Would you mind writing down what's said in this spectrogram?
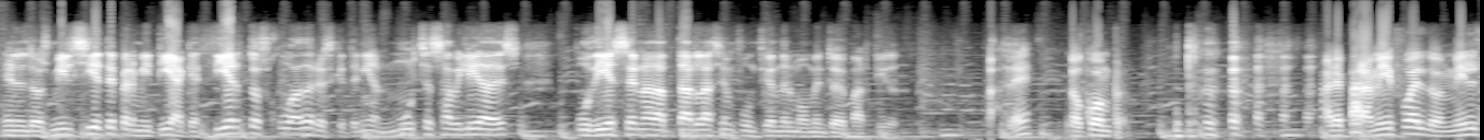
en el 2007 permitía que ciertos jugadores que tenían muchas habilidades pudiesen adaptarlas en función del momento de partido. Vale, lo compro. Vale, para mí fue el, 2000,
